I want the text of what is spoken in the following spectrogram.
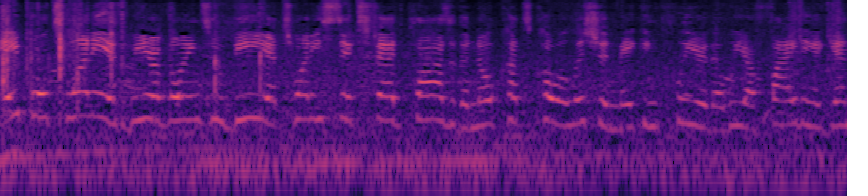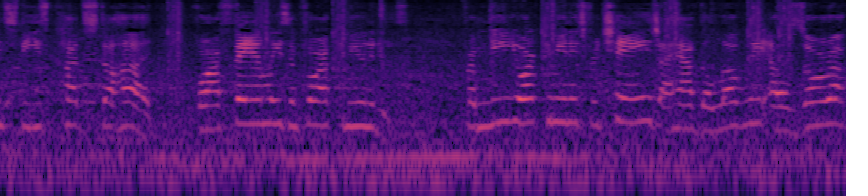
April 20th, we are going to be at 26 Fed Plaza, the No Cuts Coalition, making clear that we are fighting against these cuts to HUD for our families and for our communities. From New York Communities for Change, I have the lovely Elzora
